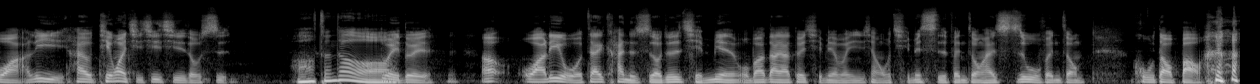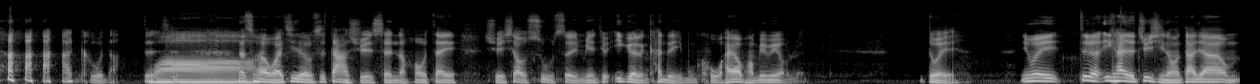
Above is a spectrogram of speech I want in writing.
瓦力还有天外奇迹其实都是哦，真的哦。对对，然后瓦力我在看的时候，就是前面我不知道大家对前面有没有印象，我前面十分钟还是十五分钟哭到爆，哭到哇！那时候我还记得我是大学生，然后在学校宿舍里面就一个人看着一幕哭，还有旁边没有人。对，因为这个一开始剧情哦，大家我们。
